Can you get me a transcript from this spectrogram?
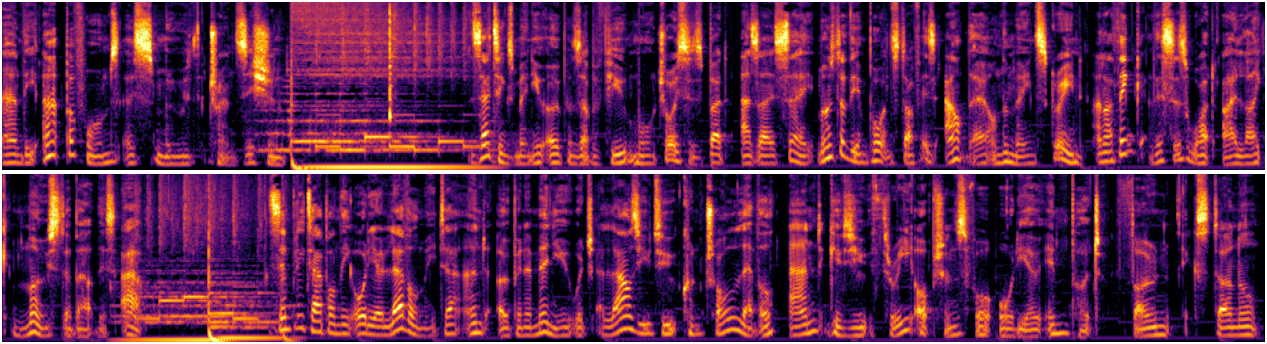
and the app performs a smooth transition. The settings menu opens up a few more choices, but as I say, most of the important stuff is out there on the main screen, and I think this is what I like most about this app. Simply tap on the audio level meter and open a menu which allows you to control level and gives you three options for audio input phone, external,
